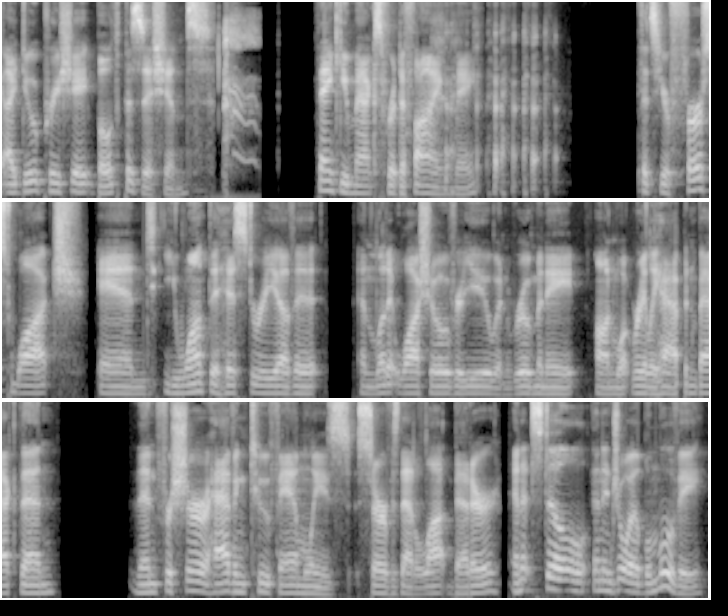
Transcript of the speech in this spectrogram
I do appreciate both positions. Thank you, Max, for defying me. if it's your first watch and you want the history of it and let it wash over you and ruminate on what really happened back then, then for sure having two families serves that a lot better. And it's still an enjoyable movie.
